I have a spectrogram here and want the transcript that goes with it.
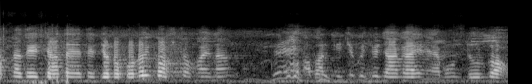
আপনাদের যাতায়াতের জন্য কোনোই কষ্ট হয় না, আবার কিছু কিছু জায়গায় এমন দুর্গম,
